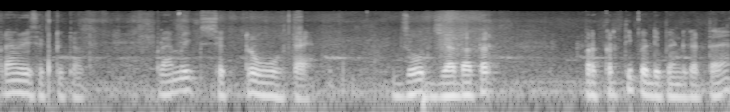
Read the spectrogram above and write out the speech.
प्राइमरी सेक्टर क्या होता है? प्राइमरी सेक्टर वो होता है जो ज़्यादातर प्रकृति पर डिपेंड करता है।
